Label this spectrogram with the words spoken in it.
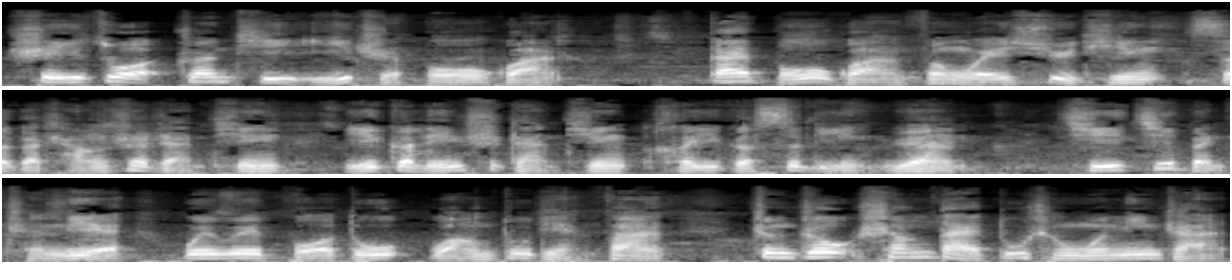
是一座专题遗址博物馆。该博物馆分为序厅、四个常设展厅、一个临时展厅和一个四 D 影院。其基本陈列“巍巍博都，王都典范，郑州商代都城文明展”，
